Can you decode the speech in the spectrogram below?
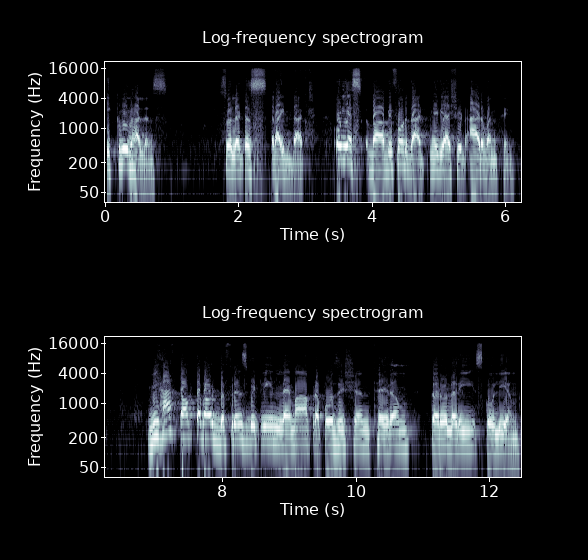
equivalence. So let us write that. Oh yes, before that maybe I should add one thing. We have talked about difference between lemma, proposition, theorem, corollary, scholium.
